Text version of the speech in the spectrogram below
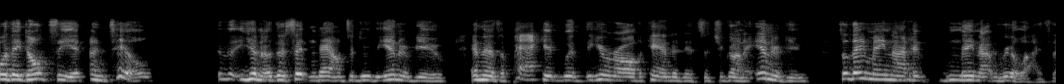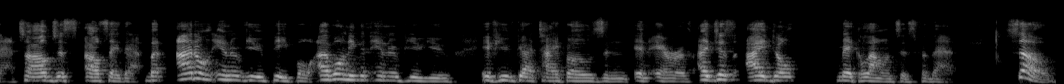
or they don't see it until you know they're sitting down to do the interview and there's a packet with here are all the candidates that you're going to interview. So they may not have may not realize that. So i'll just i'll say that. But i don't interview people. I won't even interview you if you've got typos and, and errors. I just i don't make allowances for that. So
